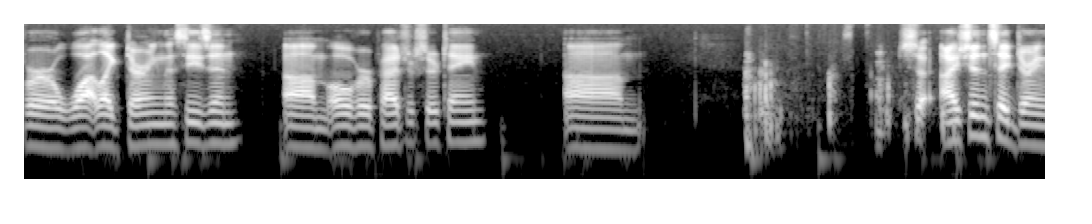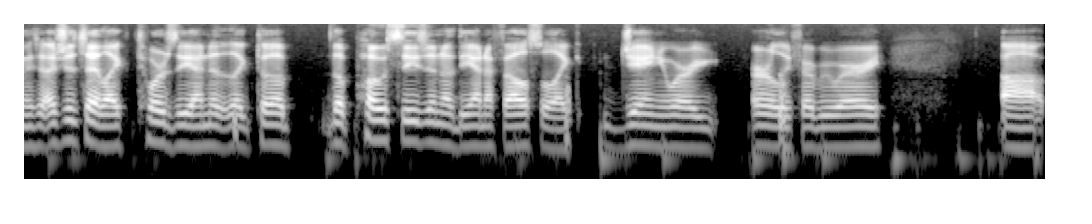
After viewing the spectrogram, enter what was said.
for while like during the season um over Patrick Surtain. Um so I shouldn't say during this I should say like towards the end of like the the postseason of the NFL so like January early February. Uh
